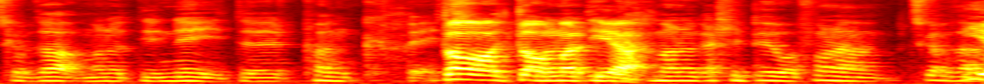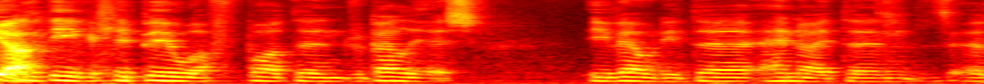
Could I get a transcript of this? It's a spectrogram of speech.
Ti'n gwybod, maen nhw wedi gwneud yr punk bit. Do, do, maen nhw'n gallu byw off hwnna. Ti'n gwybod, maen nhw wedi gallu byw off bod yn rebellious i fewn i dy henoed yn y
